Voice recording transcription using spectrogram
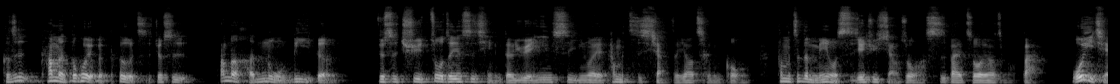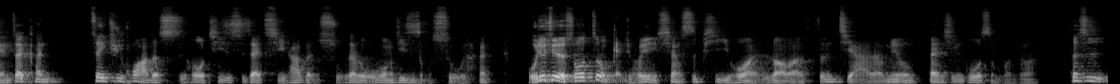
可是他们都会有个特质，就是他们很努力的，就是去做这件事情的原因，是因为他们只想着要成功，他们真的没有时间去想说失败之后要怎么办。我以前在看这句话的时候，其实是在其他本书，但是我忘记是什么书了。我就觉得说这种感觉好像有点像是屁话，你知道吗？真假的，没有担心过什么的？但是。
